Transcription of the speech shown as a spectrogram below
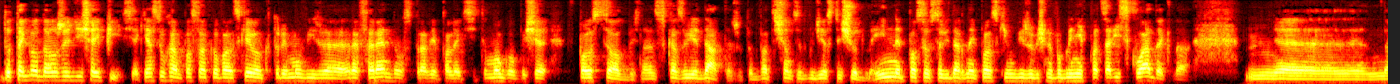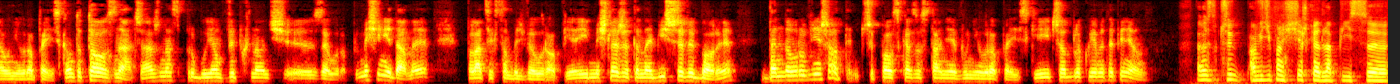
do tego dąży dzisiaj PiS. Jak ja słucham posła Kowalskiego, który mówi, że referendum w sprawie polexitu mogłoby się w Polsce odbyć, nawet wskazuje datę, że to 2027. Inny poseł Solidarnej Polski mówi, żebyśmy w ogóle nie wpłacali składek na, mm, e, na Unię Europejską, to to oznacza, że nas próbują wypchnąć e, z Europy. My się nie damy, Polacy chcą być w Europie i myślę, że te najbliższe wybory będą również o tym, czy Polska zostanie w Unii Europejskiej, czy odblokujemy te pieniądze. Czy, a widzi Pan ścieżkę dla PiS, yy,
